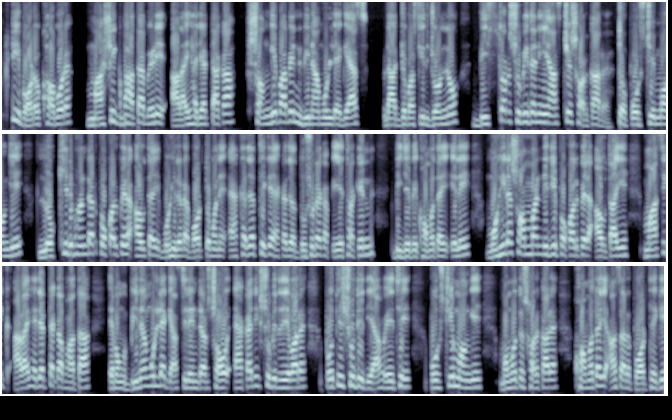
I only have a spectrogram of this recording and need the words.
একটি বড় খবর, মাসিক ভাতা বেড়ে আড়াই হাজার টাকা, সঙ্গে পাবেন বিনামূল্যে গ্যাস। রাজ্যবাসীর জন্য বিস্তর সুবিধা নিয়ে আসছে সরকার। তো পশ্চিমবঙ্গে লক্ষ্মীর ভাণ্ডার প্রকল্পের আওতায় মহিলারা বর্তমানে এক হাজার থেকে এক হাজার দুশো টাকা পেয়ে থাকেন। বিজেপি ক্ষমতায় এলে মহিলা সম্মান নিধি প্রকল্পের আওতায় মাসিক আড়াই হাজার টাকা ভাতা এবং বিনামূল্যে গ্যাস সিলিন্ডার সহ একাধিক সুবিধা দেওয়ার প্রতিশ্রুতি দেওয়া হয়েছে। পশ্চিমবঙ্গে মমতা সরকার ক্ষমতায় আসার পর থেকে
